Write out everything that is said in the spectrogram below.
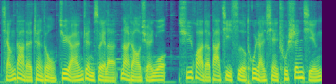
强大的震动居然震碎了那道漩涡。虚化的大祭司突然现出身形，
